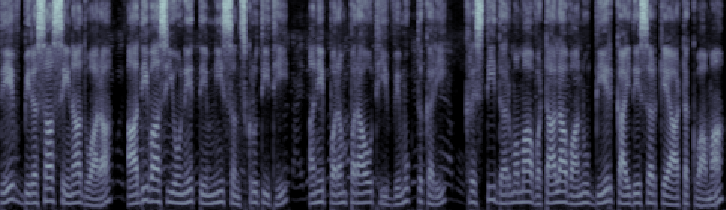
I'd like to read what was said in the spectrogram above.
દેવ બિરસા સેના દ્વારા આદિવાસીઓને તેમની સંસ્કૃતિથી અને પરંપરાઓથી વિમુક્ત કરી ખ્રિસ્તી ધર્મમાં વટાલાવાનું ગેરકાયદેસર કે અટકવામાં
